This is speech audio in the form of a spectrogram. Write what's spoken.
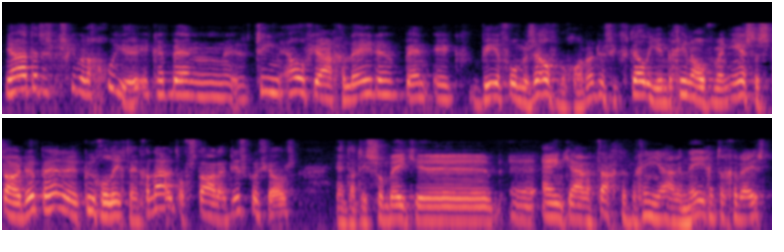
Ja, dat is misschien wel een goeie. Ik ben 10, 11 jaar geleden ben ik weer voor mezelf begonnen. Dus ik vertelde je in het begin over mijn eerste start-up, hè, Kugellicht en Geluid of Starlight Disco Shows. En dat is zo'n beetje uh, eind jaren 80, begin jaren 90 geweest.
